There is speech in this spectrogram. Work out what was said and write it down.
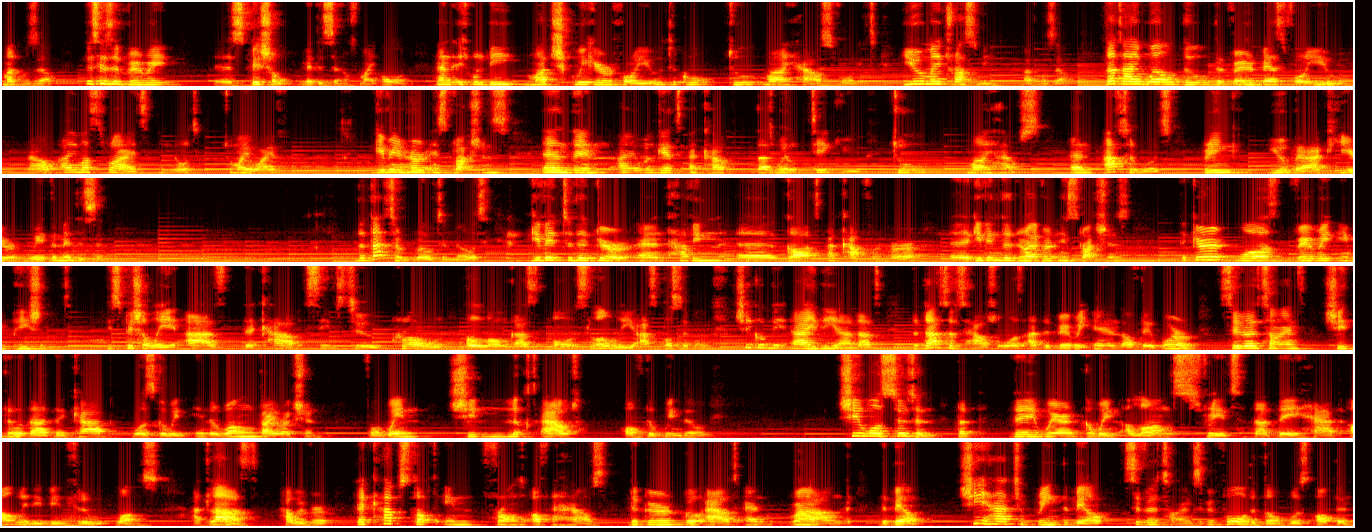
Mademoiselle, this is a very uh, special medicine of my own, and it will be much quicker for you to go to my house for it. You may trust me, Mademoiselle, that I will do the very best for you. Now I must write a note to my wife, giving her instructions, and then I will get a cab that will take you to my house, and afterwards bring you back here with the medicine. The doctor wrote a note, give it to the girl, and having uh, got a cab for her, uh, giving the driver instructions, the girl was very impatient, especially as the cab seems to crawl along as slowly as possible. She got the idea that the doctor's house was at the very end of the world. Several times she thought that the cab was going in the wrong direction, for when she looked out of the window, she was certain that They were going along streets that they had already been through once. At last, however, the cab stopped in front of a house. The girl got out and rang the bell. She had to ring the bell several times before the door was opened.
